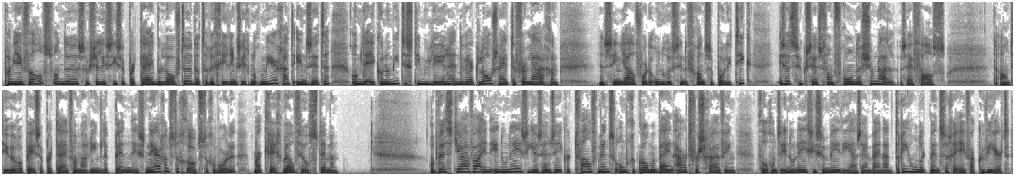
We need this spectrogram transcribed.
Premier Valls van de Socialistische Partij beloofde dat de regering zich nog meer gaat inzetten om de economie te stimuleren en de werkloosheid te verlagen. Een signaal voor de onrust in de Franse politiek is het succes van Front National, zei Valls. De anti-Europese partij van Marine Le Pen is nergens de grootste geworden, maar kreeg wel veel stemmen. Op West-Java in Indonesië zijn zeker twaalf mensen omgekomen bij een aardverschuiving. Volgens Indonesische media zijn bijna 300 mensen geëvacueerd.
